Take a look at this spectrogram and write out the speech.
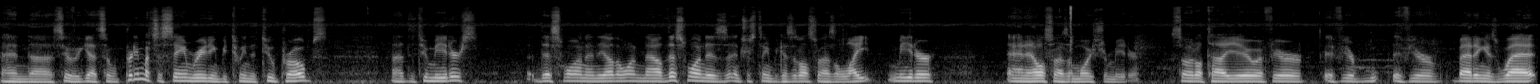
and uh, see what we get. So pretty much the same reading between the two probes, uh, the two meters, this one and the other one. Now this one is interesting because it also has a light meter and it also has a moisture meter. So it'll tell you if your if your if your bedding is wet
